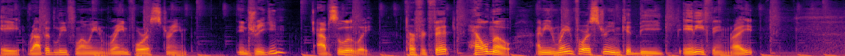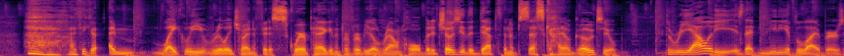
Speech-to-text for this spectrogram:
a rapidly flowing rainforest stream. Intriguing? Absolutely. Perfect fit? Hell no. I mean, rainforest stream could be anything, right? I think I'm likely really trying to fit a square peg in the proverbial round hole, but it shows you the depth an obsessed guy will go to. The reality is that many of the live bears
